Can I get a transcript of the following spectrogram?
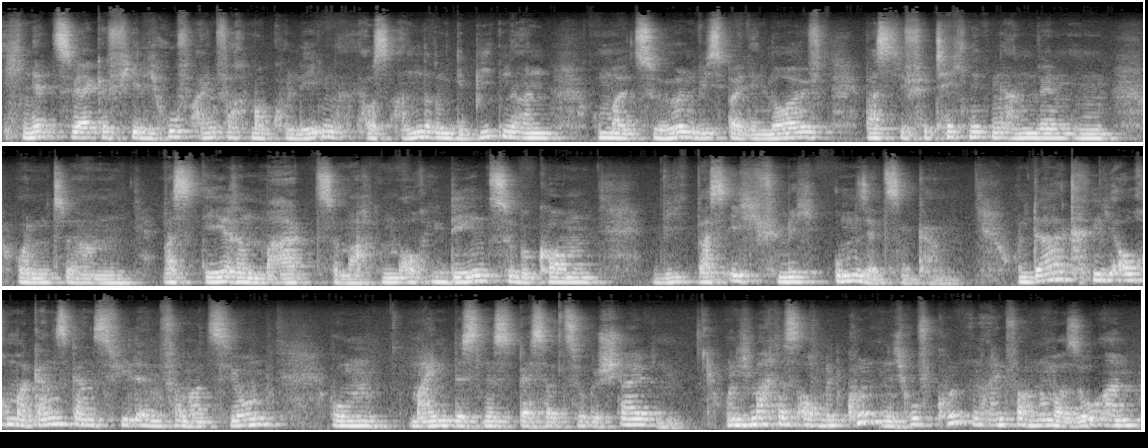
Ich netzwerke viel, ich rufe einfach mal Kollegen aus anderen Gebieten an, um mal zu hören, wie es bei denen läuft, was die für Techniken anwenden und ähm, was deren Markt so macht, um auch Ideen zu bekommen, wie, was ich für mich umsetzen kann. Und da kriege ich auch immer ganz, ganz viele Informationen, um mein Business besser zu gestalten. Und ich mache das auch mit Kunden. Ich rufe Kunden einfach nur mal so an,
